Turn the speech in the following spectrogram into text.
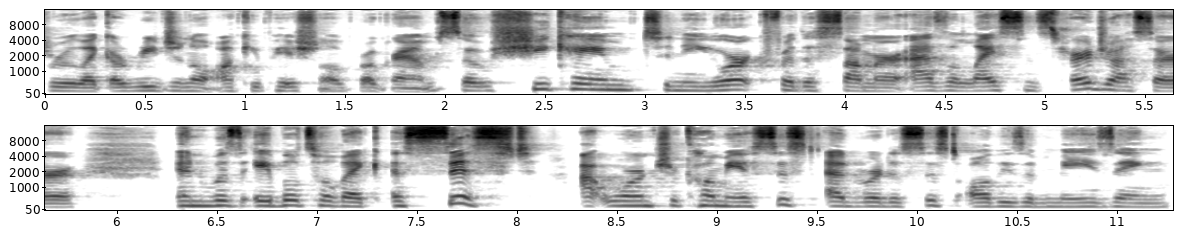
through like a regional occupational program. So she came to New York for the summer as a licensed hairdresser and was able to like assist at Warren Tricomi, assist Edward, assist all these amazing,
